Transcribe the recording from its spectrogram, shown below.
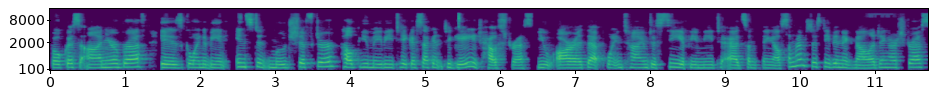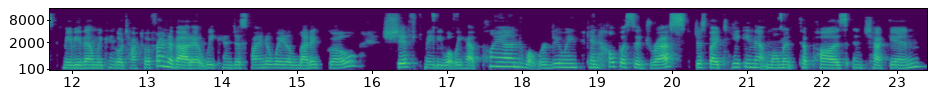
focus on your breath is going to be an instant mood shifter. Help you maybe take a second to gauge how stressed you are at that point in time to see if you need to add something else. Sometimes just even acknowledging our stress, maybe then we can go talk to a friend about it. We can just find a way to let it go shift maybe what we have planned, what we're doing, can help us address just by taking that moment to pause and check in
